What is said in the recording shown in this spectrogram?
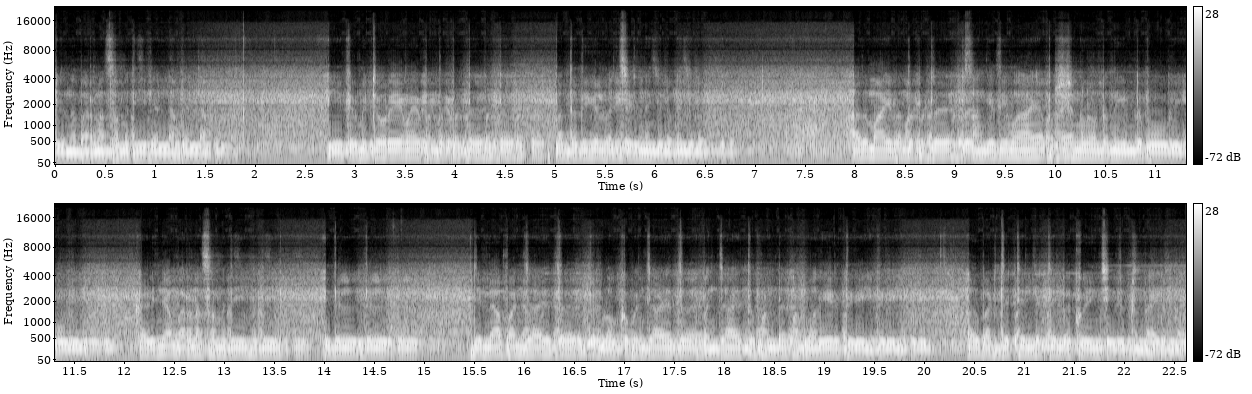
ഇരുന്ന ഭരണസമിതിയിലെല്ലാം ഈ ക്രിമിറ്റോറിയവുമായി ബന്ധപ്പെട്ട് പദ്ധതികൾ വച്ചിരുന്നെങ്കിലും അതുമായി ബന്ധപ്പെട്ട് സാങ്കേതികമായ പ്രശ്നങ്ങൾ കൊണ്ട് നീണ്ടുപോവുകയും കഴിഞ്ഞ ഭരണസമിതി ഇതിൽ ഇതിൽ ജില്ലാ പഞ്ചായത്ത് ബ്ലോക്ക് പഞ്ചായത്ത് പഞ്ചായത്ത് ഫണ്ട് വകയിരുത്തുകയും അത് ബഡ്ജറ്റിൽ വെക്കുകയും ചെയ്തിട്ടുണ്ടായിരുന്നു.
